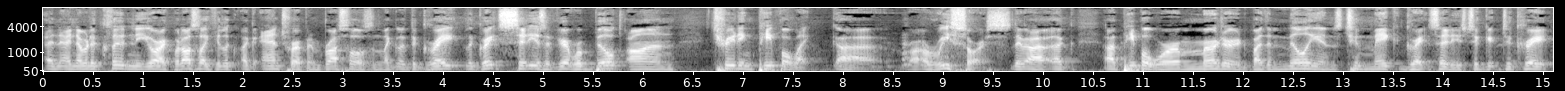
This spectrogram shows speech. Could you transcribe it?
and, and I would include New York, but also like if you look like Antwerp and Brussels and like, like the great the great cities of Europe were built on treating people like uh, a resource. They, uh, uh, people were murdered by the millions to make great cities to get, to create.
